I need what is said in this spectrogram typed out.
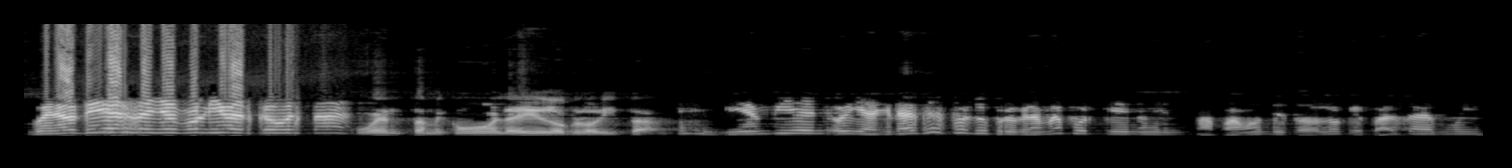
Buenos días, señor Bolívar, ¿cómo está? Cuéntame, ¿cómo me ha ido, Glorita? Bien, bien. Oiga, gracias por su programa porque nos empapamos de todo lo que pasa. Es muy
